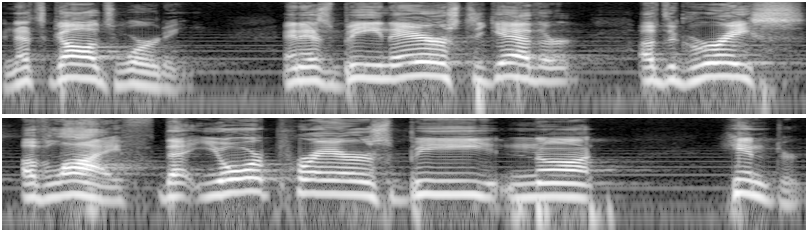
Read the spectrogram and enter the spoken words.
And that's God's wording. And as being heirs together of the grace of life, that your prayers be not hindered.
